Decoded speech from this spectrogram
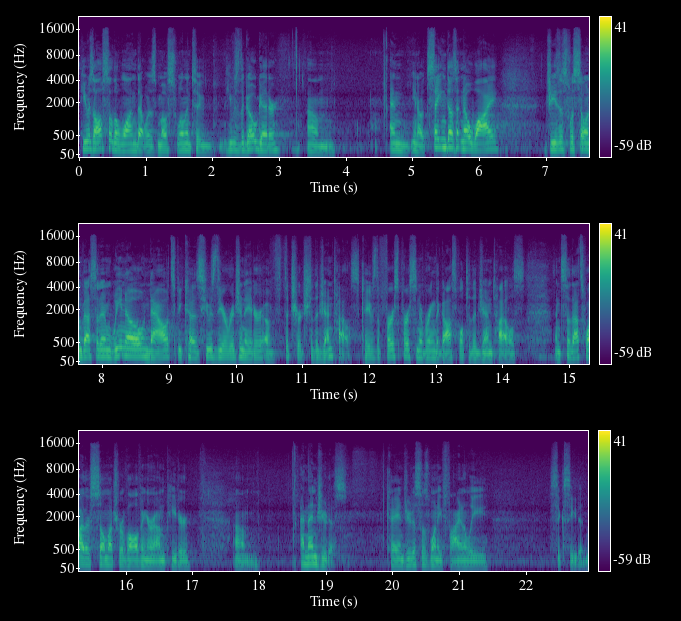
he was also the one that was most willing to, he was the go getter. Um, and, you know, Satan doesn't know why Jesus was so invested in. We know now it's because he was the originator of the church to the Gentiles. Okay, he was the first person to bring the gospel to the Gentiles. And so that's why there's so much revolving around Peter. Um, and then Judas. Okay, and Judas was when he finally succeeded.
